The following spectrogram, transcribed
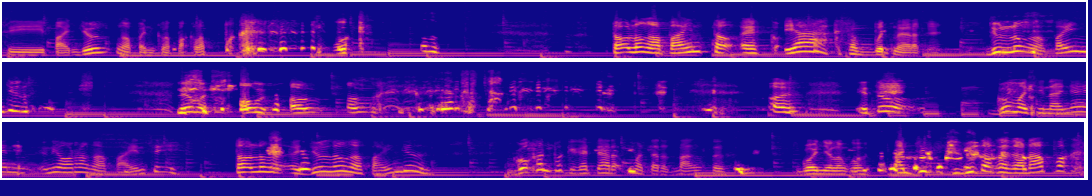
si Panjul ngapain kelepak-kelepak. Bukan. Tok lo ngapain tok? Eh kok ya kesebut mereknya. Jul lo ngapain Jul? Dia oh oh oh. oh itu gue masih nanyain ini orang ngapain sih? Tok lo Jul lo ngapain Jul? Gue kan pakai kaca mata renang tuh. Gue nyelam gue anjing gitu kagak napak.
